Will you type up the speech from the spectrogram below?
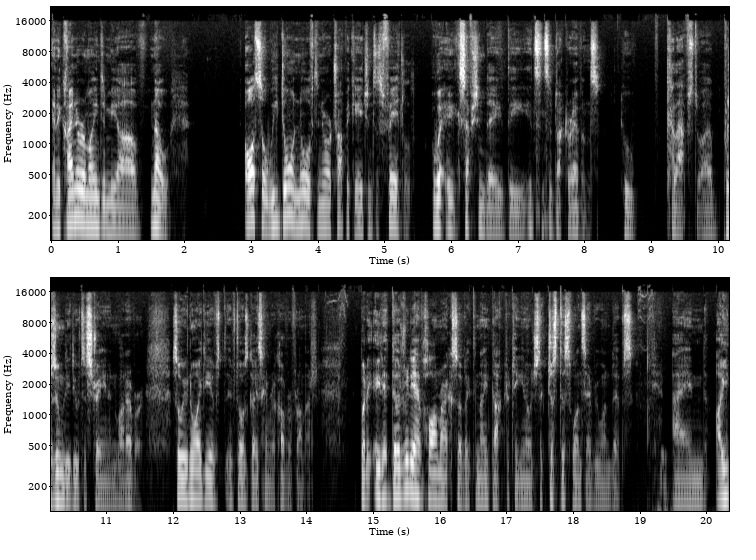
and it kind of reminded me of no. Also, we don't know if the neurotropic agent is fatal, with exception the the instance of Doctor Evans, who collapsed, uh, presumably due to strain and whatever. So we have no idea if, if those guys can recover from it. But it, it does really have hallmarks of like the Ninth Doctor thing, you know, just like just this once everyone lives. And I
